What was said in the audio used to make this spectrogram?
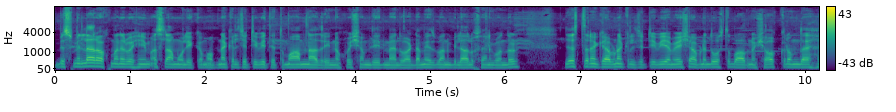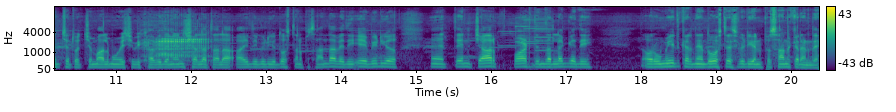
बिसमिल्ल रहीम अल्लाम अपना कल्चर टी वी तमाम नाजरीन खुश हमदीद मैं थोड़ा मेज़बान बिलाल हुसैन गोंदड़। जिस तरह के अपना कल्चर टी वी हमेशा अपने दोस्त बाप में शौक करवाता है, अच्छे तो अच्छे मालूम विच विखावी देने इन शाला तला अज की वीडियो दोस्तों पसंद आवेगी ये वीडियो तीन चार पार्ट के अंदर लगे दी। ਔਰ ਉਮੀਦ ਕਰਦੇ ਹਾਂ ਦੋਸਤ ਇਸ ਵੀਡੀਓ ਨੂੰ ਪਸੰਦ ਕਰਨ ਦੇ।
